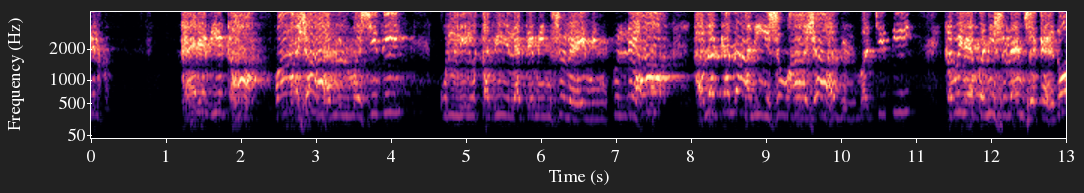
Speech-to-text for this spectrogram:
بالکل۔ خیر اب یہ کہا واشا اہل المسجدی قل للقبیلۃ من سلیم كلها هلك الانیس واشا اہل المسجدی قبیلہ بنی سلیم سے کہہ دو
